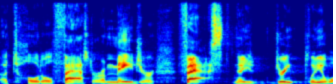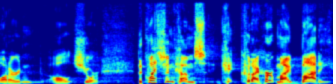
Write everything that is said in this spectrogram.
a total fast or a major fast. Now, you drink plenty of water and all, sure. The question comes could I hurt my body?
